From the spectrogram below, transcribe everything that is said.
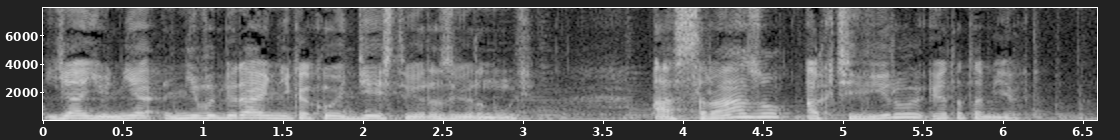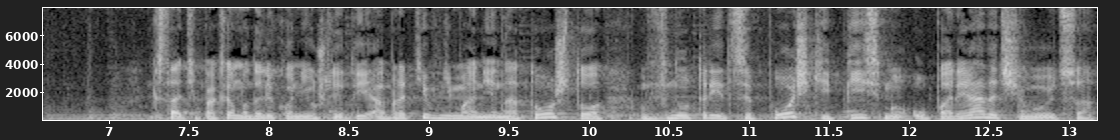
я ее не, не выбираю никакое действие развернуть, а сразу активирую этот объект. Кстати, пока мы далеко не ушли, ты обрати внимание на то, что внутри цепочки письма упорядочиваются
